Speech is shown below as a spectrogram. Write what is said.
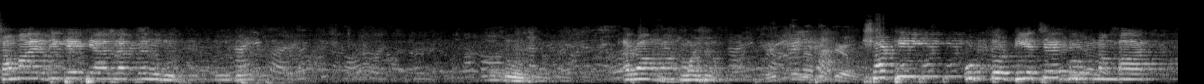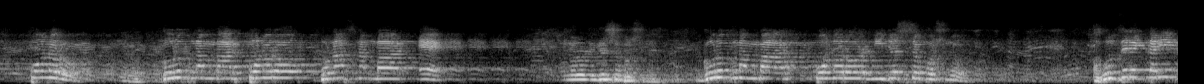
সময়ের দিকে খেয়াল রাখবেন হুজুর। সঠিক উত্তর দিয়েছে গ্রুপ নাম্বার পনেরো। গ্রুপ নাম্বার পনেরো, বোনাস নাম্বার এক। পনেরো নিজস্ব প্রশ্ন। গ্রুপ নাম্বার পনেরোর নিজস্ব প্রশ্ন। হুজরে করিম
